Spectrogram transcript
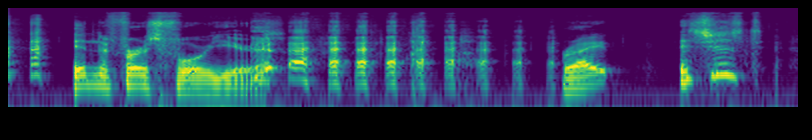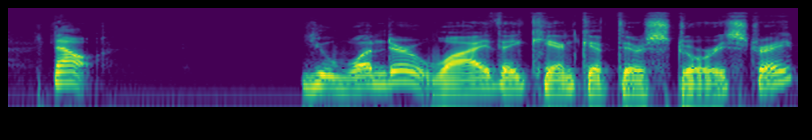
in the first four years. right? It's just now you wonder why they can't get their story straight.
